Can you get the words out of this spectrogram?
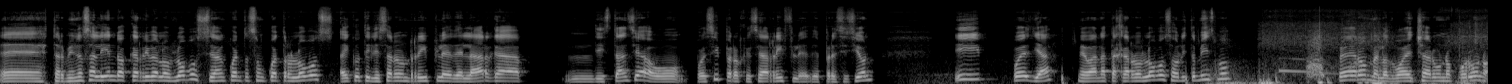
Eh, terminó saliendo acá arriba los lobos. Se dan cuenta son cuatro lobos. Hay que utilizar un rifle de larga mm, distancia. O pues sí, pero que sea rifle de precisión. Y pues ya, me van a atacar los lobos ahorita mismo. Pero me los voy a echar uno por uno.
